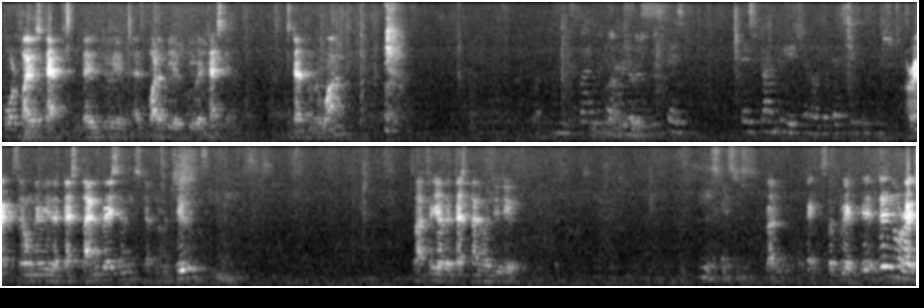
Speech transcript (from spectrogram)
four or five steps that is doing as part of your QA testing. Step number one, Test, test plan creation or the test. All right, so maybe the test plan creation, step number two. So after you have the test plan, what do you do? Use test. Right. Okay, so great. There's no right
